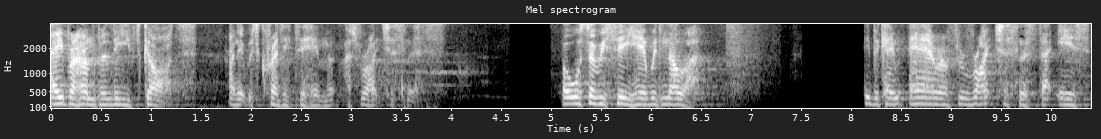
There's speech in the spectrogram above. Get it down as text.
Abraham believed God, and it was credited to him as righteousness. But also, we see here with Noah, he became heir of the righteousness that is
